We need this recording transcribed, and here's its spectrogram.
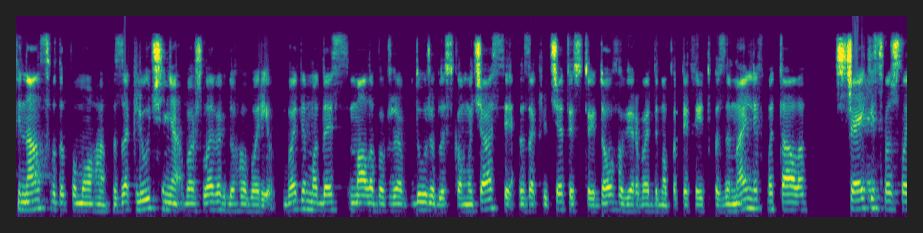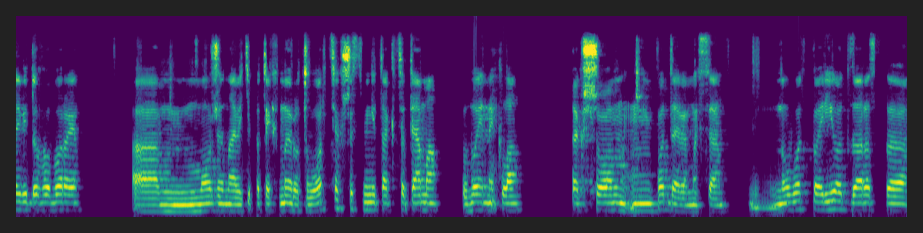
фінансова допомога, заключення важливих договорів. Видимо, десь мало би вже в дуже близькому часі заключити той договір, видимо, по тих рідкоземельних металах, ще якісь важливі договори. А, може, навіть і по тих миротворцях щось мені так ця тема виникла. Так що подивимося. Ну, от період зараз е,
